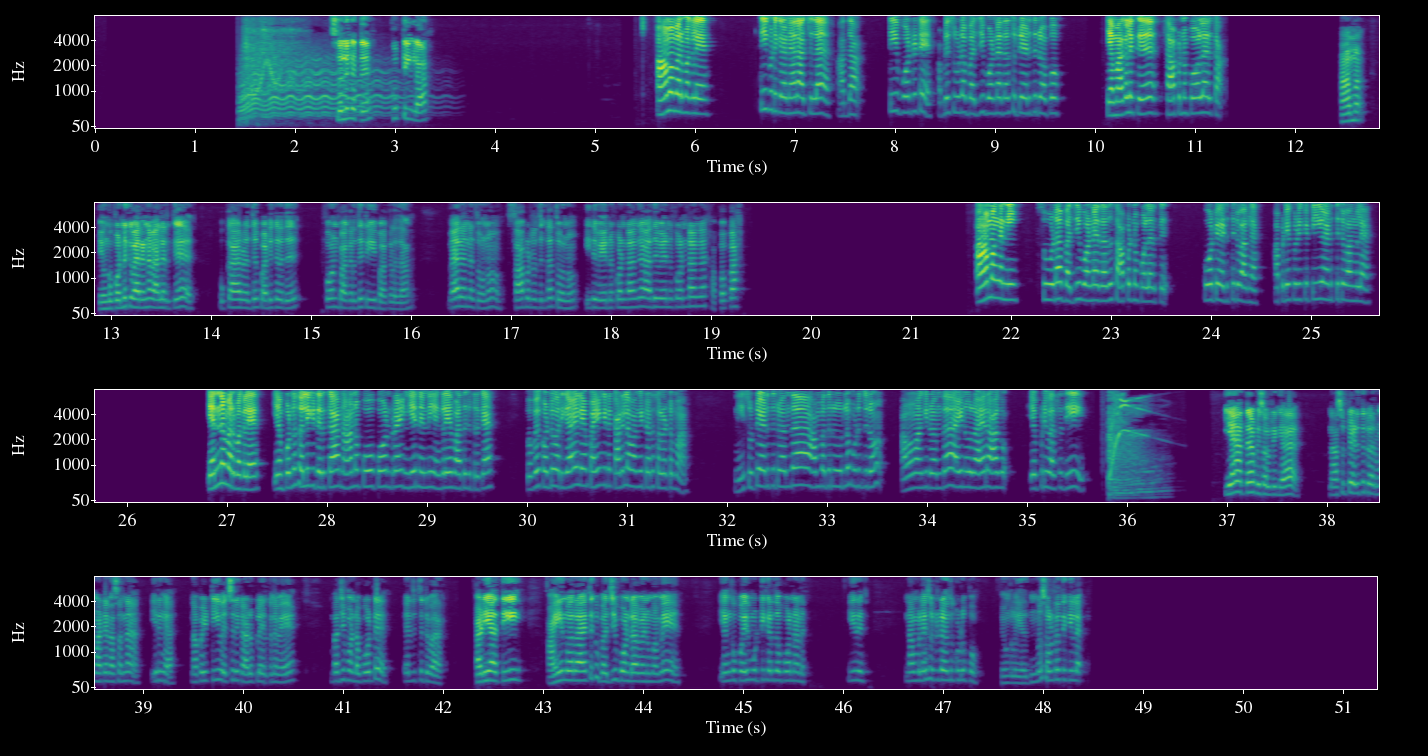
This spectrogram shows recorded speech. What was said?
சொல்லுங்க அத்தை கூப்பிட்டீங்களா? ஆமா மருமகளே டீ குடிக்கிற நேரம் ஆச்சுல அதான். டீ போட்டுட்டு அப்படியே சூடா பஜ்ஜி போண்டா சுட்டு எடுத்துட்டு போ என் மகளுக்கு சாப்பிடணும் போல இருக்கா. ஆமா இவங்க பொண்ணுக்கு வேற என்ன வேலை இருக்கு? உட்காருறது படுக்கிறது ஃபோன் பார்க்கறது டிவி பார்க்கறது தான் வேற என்ன தோணும்? சாப்பிட்றதுக்கு தான் தோணும். இது வேணும் கொண்டாங்க அது வேணும் கொண்டாங்க. அப்பப்பா. ஆமாங்க நீ சூடா பஜ்ஜி போண்டா ஏதாவது சாப்பிடணும் போல இருக்கு. போட்டு எடுத்துட்டு வாங்க அப்படியே குடிக்க டீ எடுத்துட்டு வாங்களே என்ன மருமகளே என் பொண்ணு சொல்லிக்கிட்டு இருக்கா நானும் போ போன்றேன் இங்கே நின்று எங்கேயே பார்த்துட்டு இருக்கேன் இப்போ போய் கொண்டு வரியா இல்லை பையன் கடையில் வாங்கிட்டு வர சொல்லட்டுமா நீ சுட்டு எடுத்துட்டு வந்தா ஐம்பது ரூபாய் முடிஞ்சிடும் அவன் வாங்கிட்டு வந்தா ஐநூறாயிரம் வசதி ஏன் அத்தை அப்படி சொல்றீங்க? நான் சுட்டு எடுத்துட்டு வர மாட்டேன் நான் சொன்னேன். இருங்க நான் போய் டீ வச்சிருக்க அடுப்புல ஏற்கனவே பஜ்ஜி போண்டா போட்டு எடுத்துட்டு வரேன். அடியாத்தி ஐநூறாயிரத்துக்கு பஜ்ஜி போண்டா வேணுமாமே? எங்க போய் முட்டிக்கிறத போனானு இரு நம்மளே சுட்டு வந்து கொடுப்போம். இவங்களை எதுவும் சொல்றதுக்கு இல்ல.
